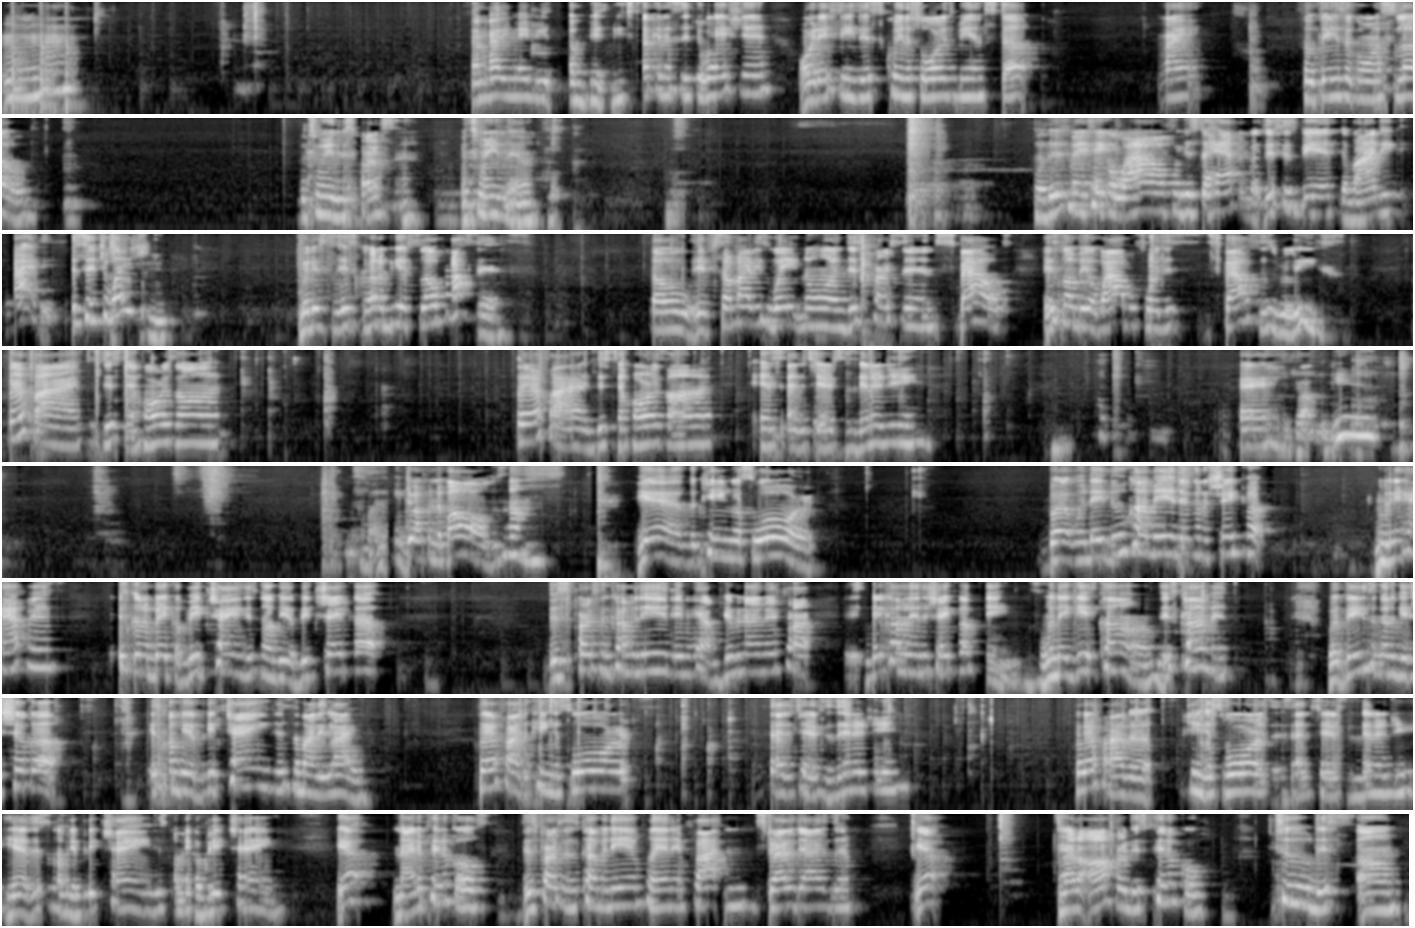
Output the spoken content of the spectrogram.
Mm-hmm. Somebody may be, be stuck in a situation or they see this Queen of Swords being stuck. Right? So things are going slow between this person, between them. So this may take a while for this to happen, but this has been divinely guided, the situation. Hmm. But it's it's gonna be a slow process. So if somebody's waiting on this person's spouse, it's gonna be a while before this spouse is released. Clarify distant horizon. Clarify distant horizon and Sagittarius energy. Okay, drop again. Keep dropping the ball or something. Yeah, the King of Swords. But when they do come in, they're going to shake up. When it happens, it's going to make a big change. It's going to be a big shake up. This person coming in, they may have Gemini in their chart. They're coming in to shake up things. When they get calm, it's coming. But things are going to get shook up. It's going to be a big change in somebody's life. Clarify the King of Swords. Sagittarius' energy. Clarify the King of Swords and Sagittarius' energy. Yeah, this is going to be a big change. It's going to make a big change. Yep. Knight of Pentacles. This person is coming in, planning, plotting, strategizing. Yep. How to offer this pentacle to this um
